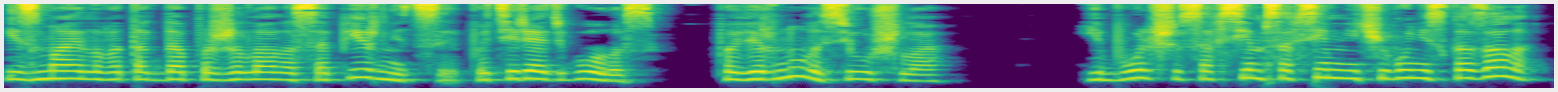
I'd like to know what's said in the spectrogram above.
Измайлова тогда пожелала сопернице потерять голос, повернулась и ушла. «И больше совсем-совсем ничего не сказала?» —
